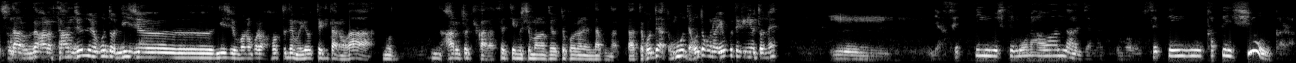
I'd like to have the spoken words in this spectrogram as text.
そだだから30のことを20、25の頃はほっとでも寄ってきたのが、もう、ある時からセッティングしてもらうと寄ってこられなくなったってことやと思うて、男の欲的に言うとね。うん。いや、セッティングしてもらわんなんじゃなくても、セッティング勝手にしよるから。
